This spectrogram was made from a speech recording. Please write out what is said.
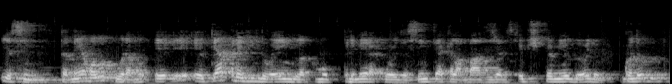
e assim, também é uma loucura. Eu, eu ter aprendido Angular como primeira coisa, assim, ter aquela base de JavaScript foi meio doido. Quando eu,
